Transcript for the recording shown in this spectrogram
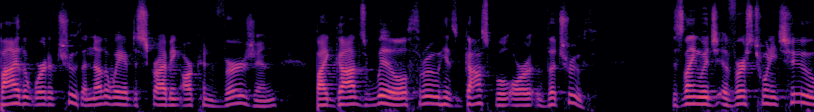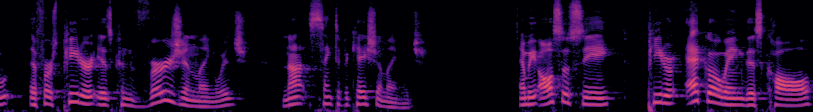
by the word of truth. Another way of describing our conversion by God's will through his gospel or the truth. This language of verse 22 uh, of 1 Peter is conversion language, not sanctification language. And we also see Peter echoing this call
